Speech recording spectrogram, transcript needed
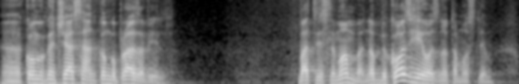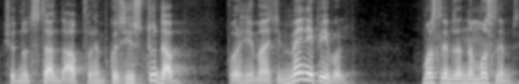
Uh, Congo Kinshasa and Congo Brazzaville. But Lumumba, not because he was not a Muslim, should not stand up for him, because he stood up for humanity. Many people, Muslims and non-Muslims,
